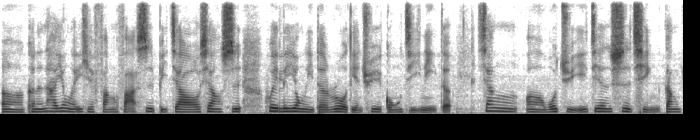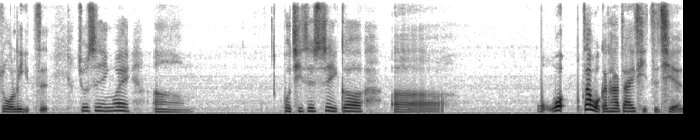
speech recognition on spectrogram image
嗯，可能他用了一些方法是比较像是会利用你的弱点去攻击你的。像，嗯，我举一件事情当做例子，就是因为，嗯，我其实是一个。呃，我我在我跟他在一起之前，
